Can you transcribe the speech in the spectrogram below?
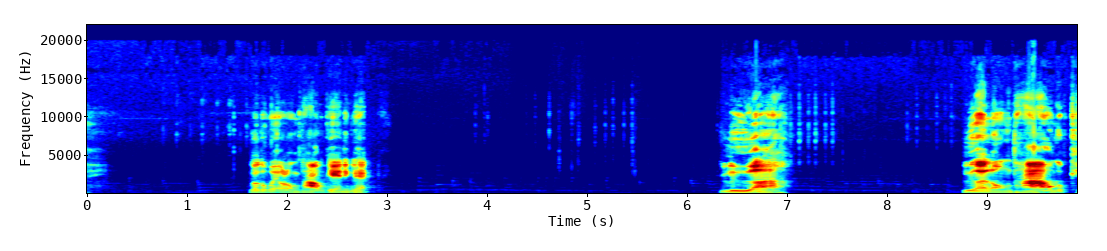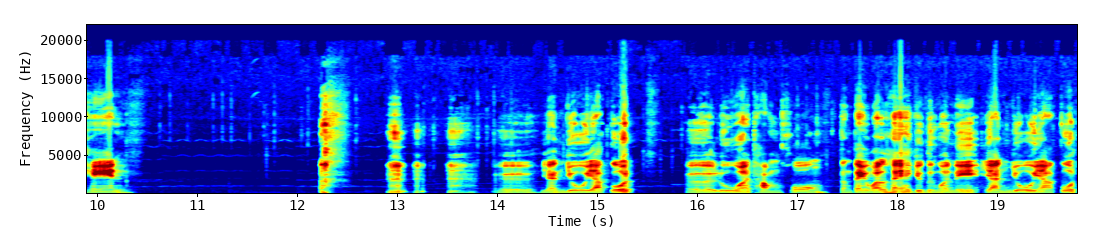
ยเราต้องไปเอารองเท้าแขนอีกแหละ เหลือ เหลือรองเท้ากับแขน เออยันโยอยากกด เออ รู้ว่าทำของตั้งแต่วันแรกจนถึงวันนี้ ยันโยอยากกด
